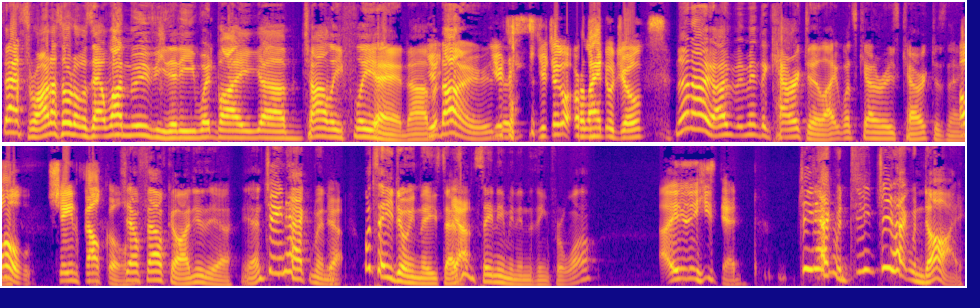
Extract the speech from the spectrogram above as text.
That's right. I thought it was that one movie that he went by um, Charlie Flehan. Uh, You're- but no, You're, the- you're talking about Orlando Jones? no, no. I meant the character. Like, what's Keanu Reeves' character's name? Oh, Shane Falco. Shane Falco. I knew that. Yeah, and Gene Hackman. Yeah. What's he doing these days? I haven't seen him in anything for a while. Uh, he's dead. Gene Hackman. Gene, Gene Hackman die.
